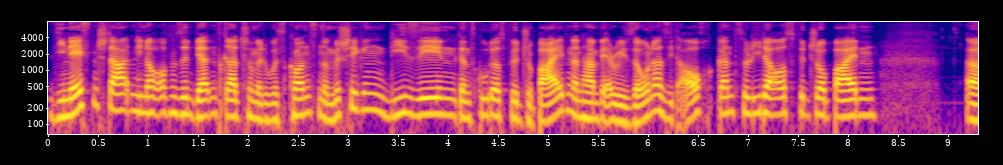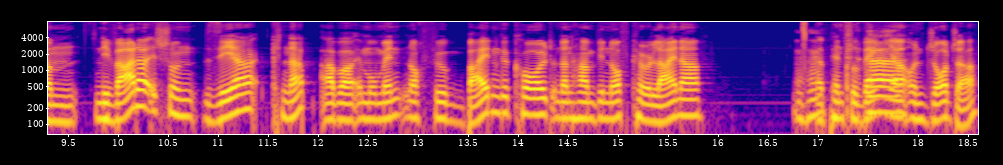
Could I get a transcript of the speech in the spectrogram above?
Die nächsten Staaten, die noch offen sind, wir hatten es gerade schon mit Wisconsin und Michigan, die sehen ganz gut aus für Joe Biden. Dann haben wir Arizona, sieht auch ganz solide aus für Joe Biden. Ähm, Nevada ist schon sehr knapp, aber im Moment noch für Biden gecallt. Und dann haben wir North Carolina, mhm. äh, Pennsylvania äh, und Georgia.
